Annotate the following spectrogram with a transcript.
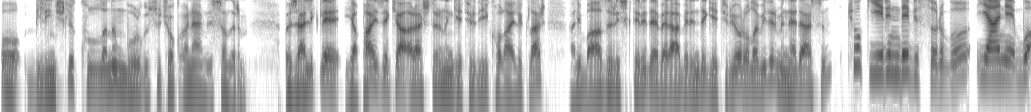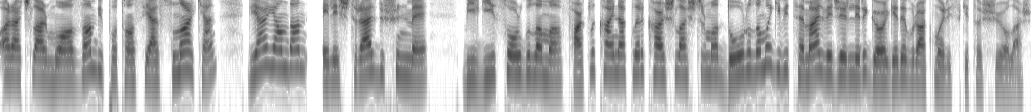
o bilinçli kullanım vurgusu çok önemli sanırım. Özellikle yapay zeka araçlarının getirdiği kolaylıklar hani bazı riskleri de beraberinde getiriyor olabilir mi? Ne dersin? Çok yerinde bir soru bu. Yani bu araçlar muazzam bir potansiyel sunarken diğer yandan eleştirel düşünme, bilgiyi sorgulama, farklı kaynakları karşılaştırma, doğrulama gibi temel becerileri gölgede bırakma riski taşıyorlar.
